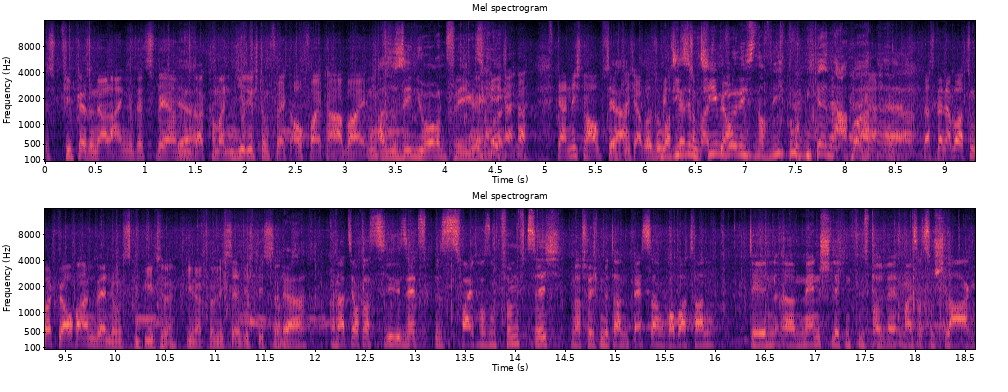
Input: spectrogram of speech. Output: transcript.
ist viel Personal eingesetzt werden. Ja. Da kann man in die Richtung vielleicht auch weiterarbeiten. Also Seniorenpflege zum Beispiel. ja, ja, nicht nur hauptsächlich, aber sowas Mit diesem zum Team würde ich es noch nicht probieren, aber Das wären aber auch zum Beispiel auch Anwendungsgebiete, die natürlich sehr wichtig sind. ja. Man hat sich auch das Ziel gesetzt, bis 2050, natürlich mit dann besseren Robotern, den äh, menschlichen Fußballweltmeister zu schlagen.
